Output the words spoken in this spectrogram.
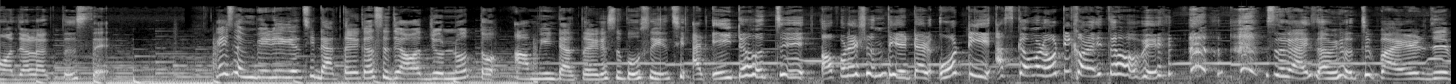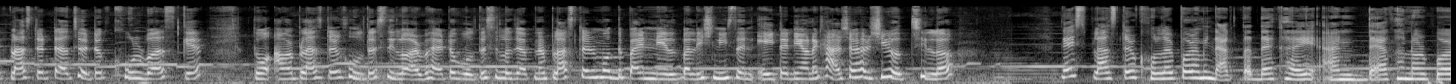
মজা লাগতেছে। আমি বেরিয়ে গেছি ডাক্তারের কাছে যাওয়ার জন্য। তো আমি ডাক্তারের কাছে পৌঁছে গেছি আর এইটা হচ্ছে অপারেশন থিয়েটার ওটি আজকে আমার ওটি করাইতে হবে। সো গাইস আমি হচ্ছে পায়ের যে প্লাস্টারটা আছে, ওটা খুলবো আজকে। তো আমার প্লাস্টার খুলতেছিল আর ভাইয়াটা বলতেছিল যে আপনার প্লাস্টারের মধ্যে পায়ের নেল পালিশ নিছেন। এইটা নিয়ে অনেক হাসাহাসি হচ্ছিল। গাইস প্লাস্টার খোলার পর আমি ডাক্তার দেখাই অ্যান্ড দেখানোর পর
